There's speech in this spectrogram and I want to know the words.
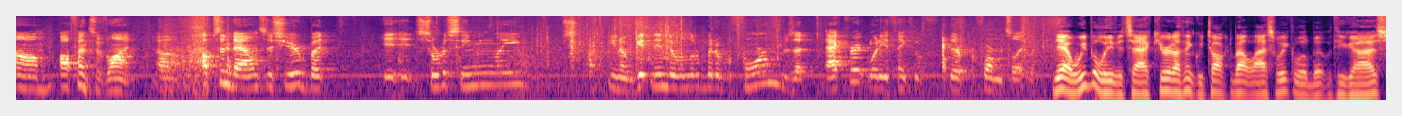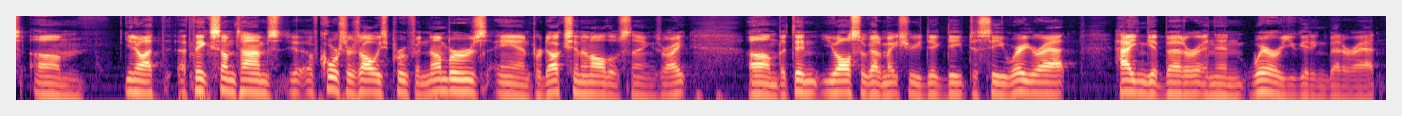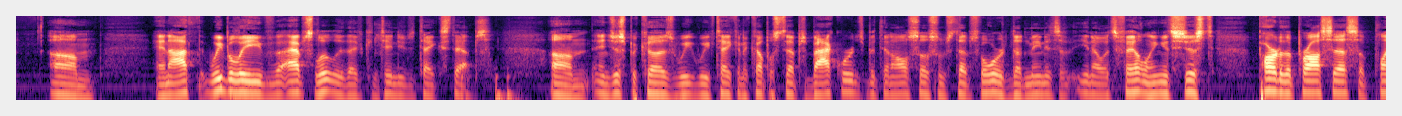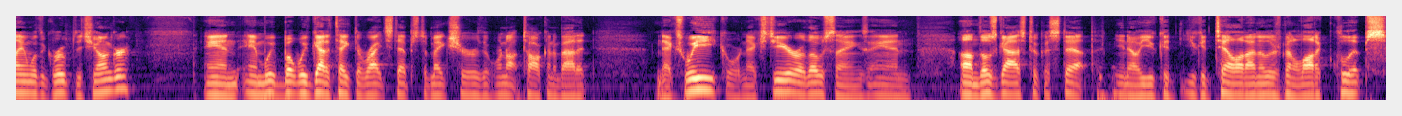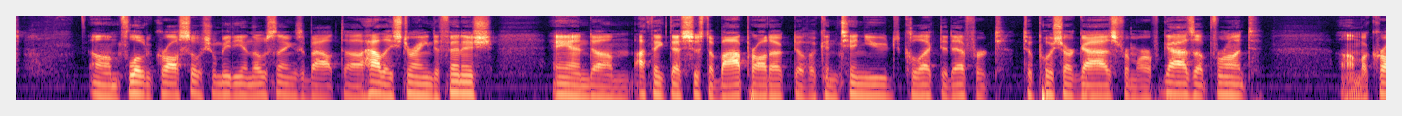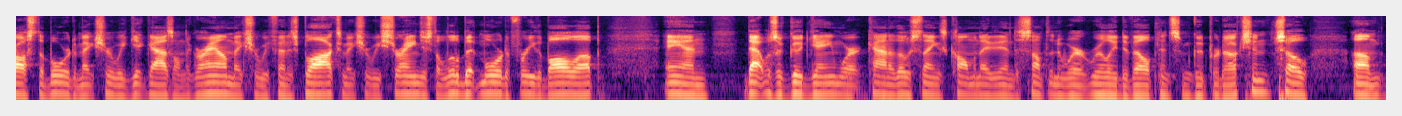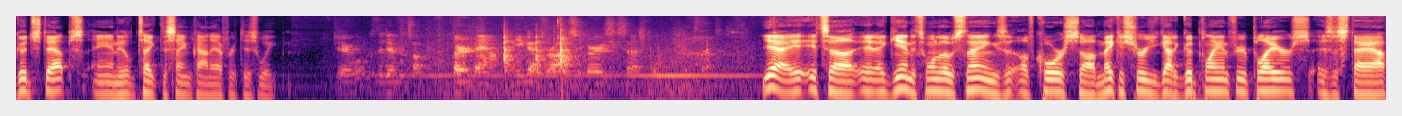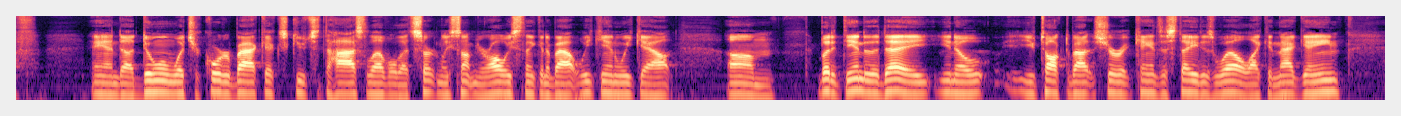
Um, offensive line, uh, ups and downs this year, but it, it's sort of seemingly, you know, getting into a little bit of a form. Is that accurate? What do you think of their performance lately? Yeah, we believe it's accurate. I think we talked about last week a little bit with you guys. Um, you know, I, th- I think sometimes, of course, there's always proof in numbers and production and all those things, right? Um, but then you also got to make sure you dig deep to see where you're at, how you can get better, and then where are you getting better at. Um, and I, we believe absolutely they've continued to take steps. Um, and just because we, we've taken a couple steps backwards, but then also some steps forward, doesn't mean it's you know it's failing. It's just part of the process of playing with a group that's younger, and and we but we've got to take the right steps to make sure that we're not talking about it next week or next year or those things. And um, those guys took a step. You know, you could you could tell it. I know there's been a lot of clips um, float across social media and those things about uh, how they strain to finish. And um, I think that's just a byproduct of a continued collected effort to push our guys from our guys up front um, across the board to make sure we get guys on the ground, make sure we finish blocks, make sure we strain just a little bit more to free the ball up. And that was a good game where it kind of those things culminated into something to where it really developed in some good production. So, um, good steps, and it'll take the same kind of effort this week. Jerry, what was the difference on third down? You guys were obviously very successful. Yeah, it, it's uh, again, it's one of those things. Of course, uh, making sure you got a good plan for your players as a staff, and uh, doing what your quarterback executes at the highest level. That's certainly something you're always thinking about week in, week out. Um, but at the end of the day, you know, you talked about it sure at Kansas State as well. Like in that game,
